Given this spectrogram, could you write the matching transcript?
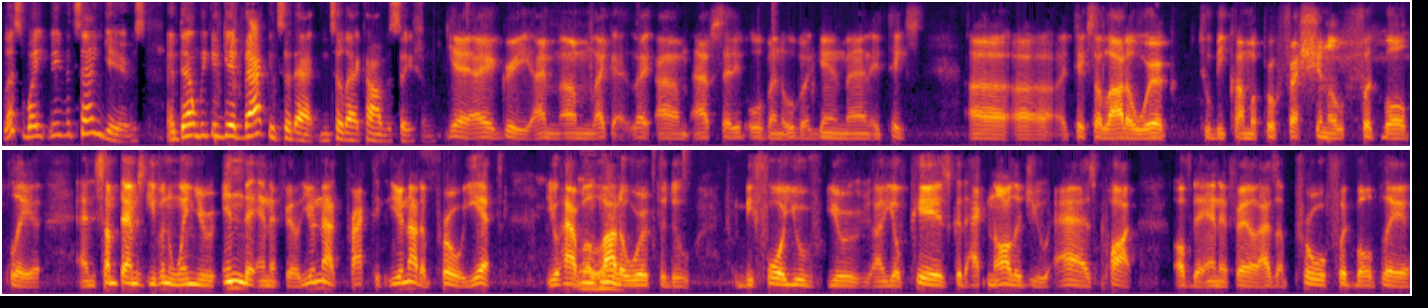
Let's wait even ten years, and then we can get back into that into that conversation. Yeah, I agree. I'm um like like um I've said it over and over again, man. It takes uh uh it takes a lot of work to become a professional football player, and sometimes even when you're in the NFL, you're not practic you're not a pro yet. You have a Mhm. lot of work to do before you your uh, your peers could acknowledge you as part of the NFL as a pro football player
